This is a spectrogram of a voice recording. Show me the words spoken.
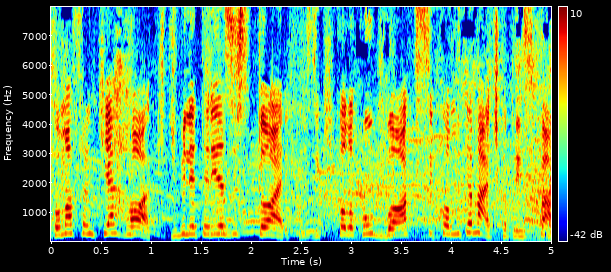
como a franquia Rock, de bilheterias históricas e que colocou o boxe como temática principal.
